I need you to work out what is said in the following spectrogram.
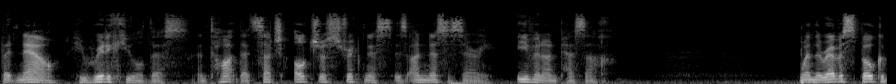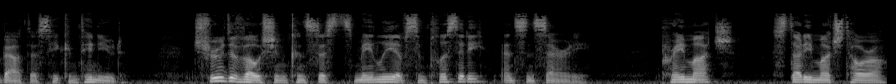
But now he ridiculed this and taught that such ultra strictness is unnecessary, even on Pesach. When the Rebbe spoke about this, he continued, True devotion consists mainly of simplicity and sincerity. Pray much, study much Torah,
